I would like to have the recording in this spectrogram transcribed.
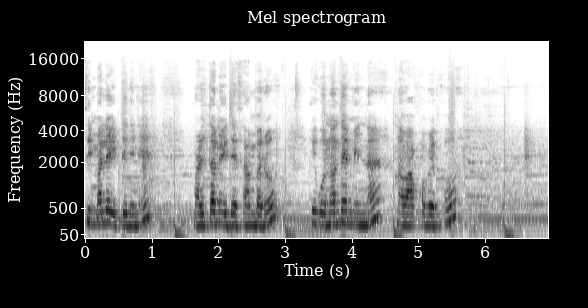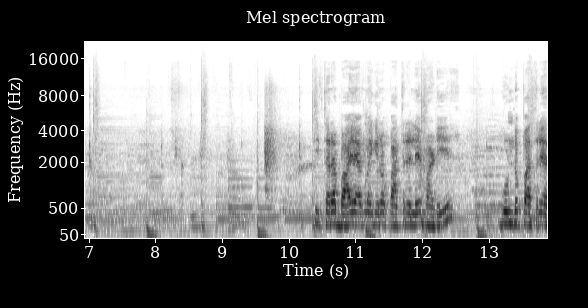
ಸಿಮ್ಮಲ್ಲೇ ಇಟ್ಟಿದ್ದೀನಿ. ಮಳ್ತಾನೂ ಇದೆ ಸಾಂಬಾರು. ಈಗ ಒಂದೊಂದೇ ಮೀನನ್ನ ನಾವು ಹಾಕ್ಕೋಬೇಕು. ಈ ಥರ ಬಾಯಿ ಆಗ್ಲಾಗಿರೋ ಪಾತ್ರೆಯಲ್ಲೇ ಮಾಡಿ. ಗುಂಡು ಪಾತ್ರೆ ಆ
